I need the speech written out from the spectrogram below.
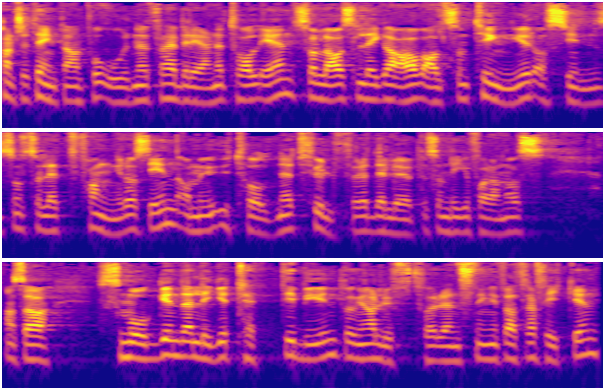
Kanskje tenkte han på ordene fra Hebreerne 12,1.: Så la oss legge av alt som tynger, og synden som så lett fanger oss inn, og med utholdenhet fullføre det løpet som ligger foran oss. Han sa smoggen ligger tett i byen pga. luftforurensningen fra trafikken.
